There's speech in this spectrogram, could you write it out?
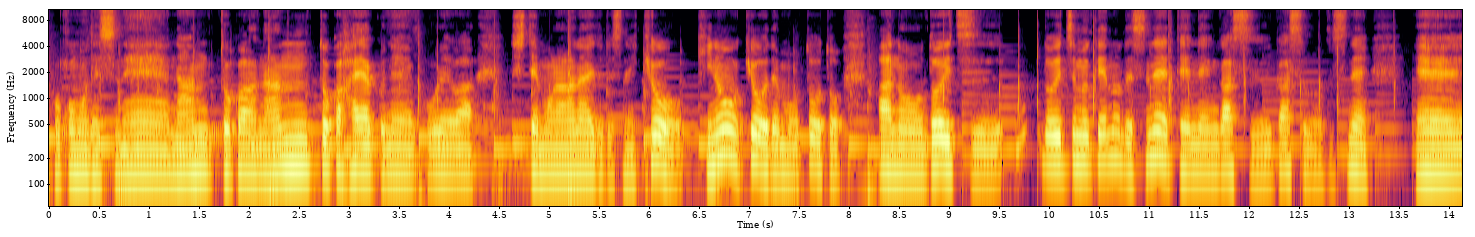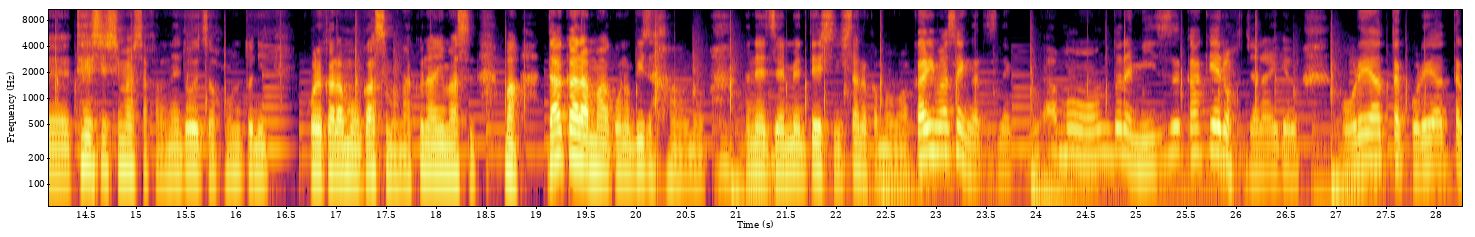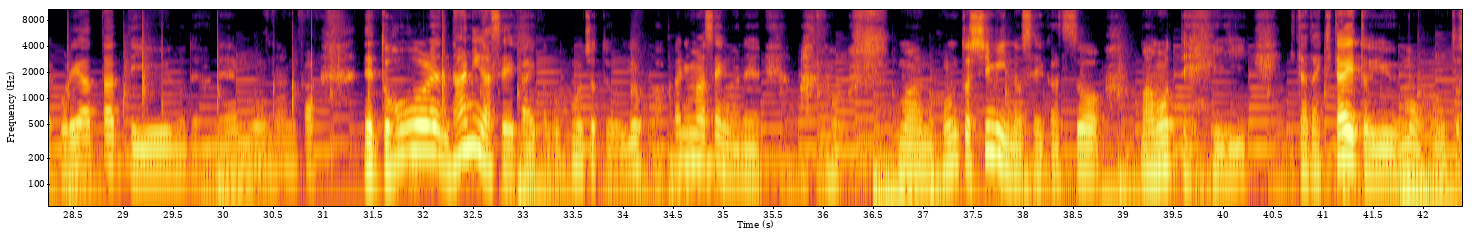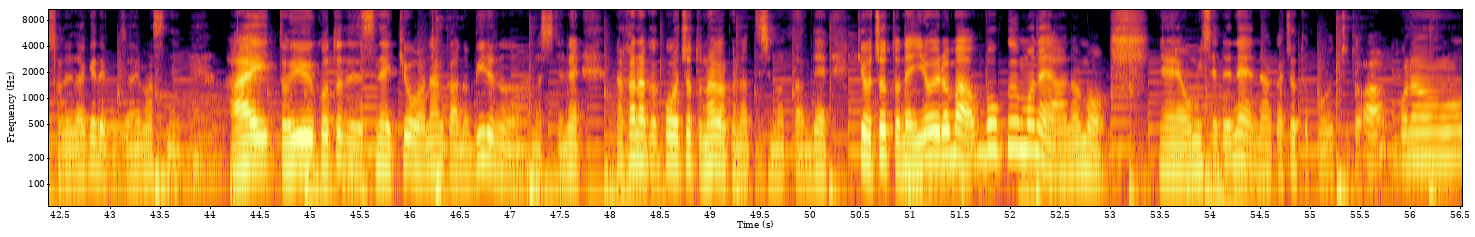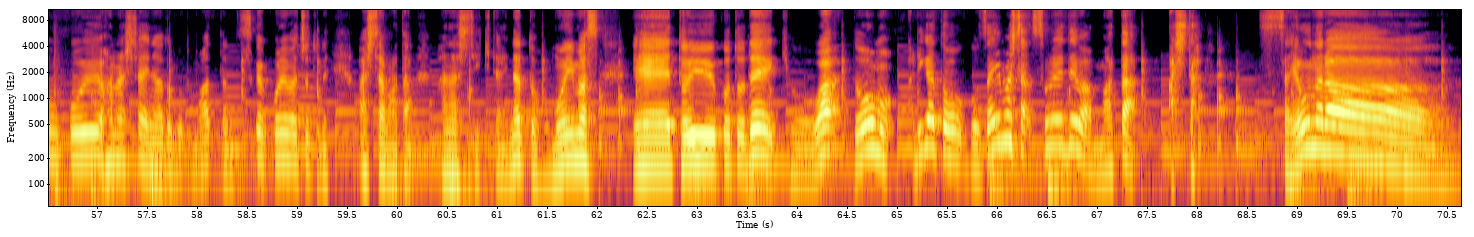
ここもですね、なんとか、なんとか早くね、これはしてもらわないとですね、今日、昨日、今日でもとうとう、あの、ドイツ、ドイツ向けのですね、天然ガス、ガスをですね、えー、停止しましたからね、ドイツは本当にこれからもうガスもなくなります。まあ、だからまあこのビザの、ね、全面停止にしたのかも分かりませんがですね、これはもう本当ね、水かけろじゃないけど、これやった、これやった、これやったっていうのではね、もうなんか、でどれ何が正解か僕もちょっとよく分かりませんがね、あの、まあ、の本当市民の生活を守っていただきたいという、もう本当それだけでございますね。はい、ということでですね、今日はなんかあのビルドの話でね、なかなかこうちょっと長くなってしまったんで、今日ちょっとね、いろいろまあ僕もね、あのもう、えー、お店でね、なんかちょっとこう、ちょっと、あ、これをこういう話したいなということもあったんですが、これはちょっとね、明日また話していきたいなと思います。えー、ということで、今日はどうもありがとうございました。それではまた明日。さようなら。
